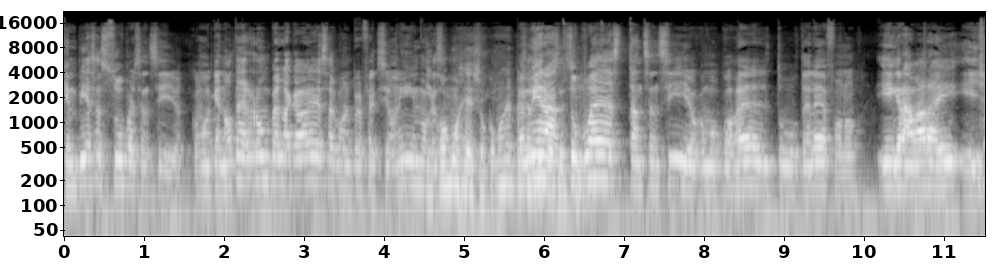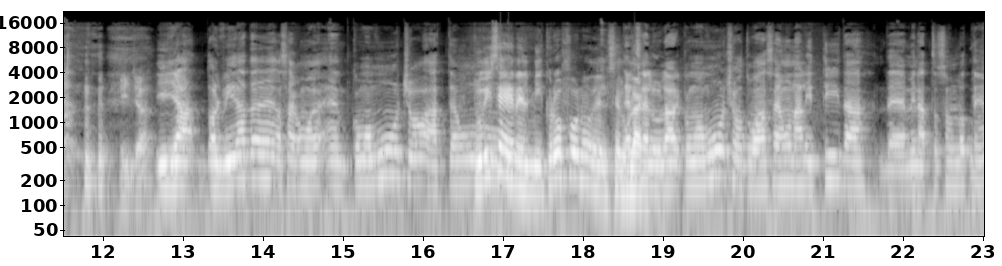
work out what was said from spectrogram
que empieces súper sencillo, como que no te rompes la cabeza con el perfeccionismo. ¿Y que cómo se- es eso? ¿Cómo es Pues mira, tú puedes tan sencillo como coger tu teléfono y grabar ahí y ya. y ya. y ya, olvídate, o sea, como, en- como mucho, hazte un... Tú dices en el micrófono del celular. Del celular, como mucho, tú haces una listita de, mira, estos son los temas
